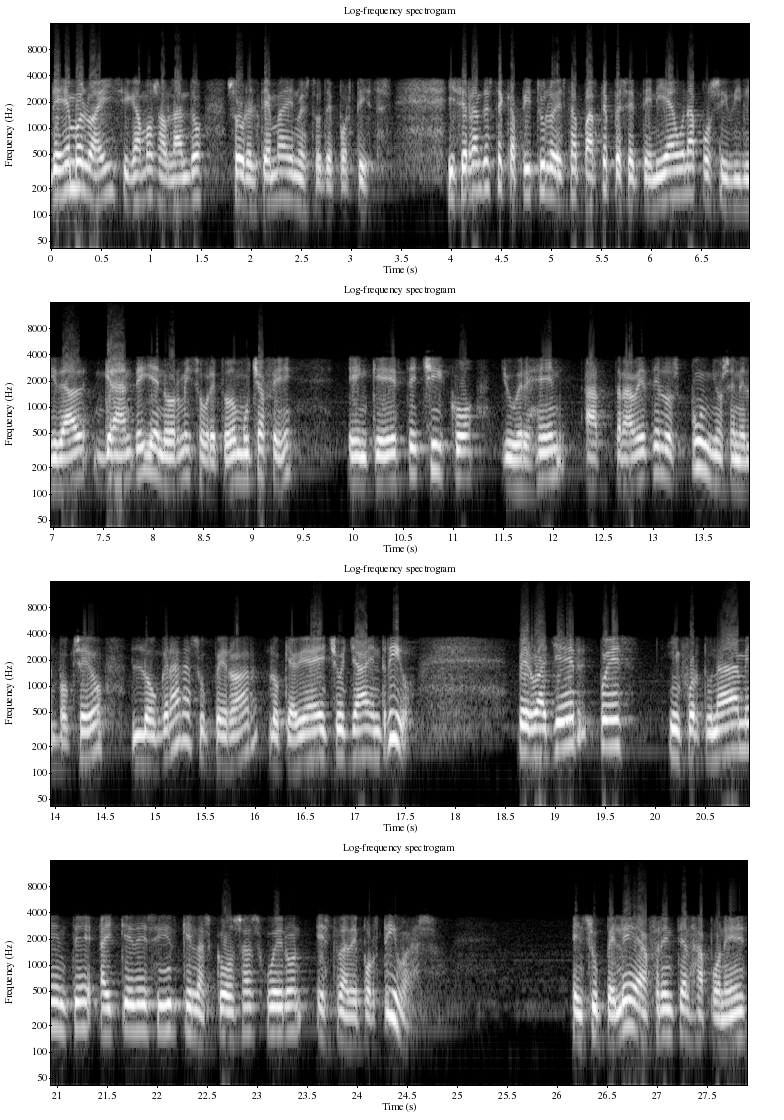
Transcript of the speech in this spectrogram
dejémoslo ahí, sigamos hablando sobre el tema de nuestros deportistas. Y cerrando este capítulo, esta parte, pues se tenía una posibilidad grande y enorme y sobre todo mucha fe en que este chico, Juvergen, a través de los puños en el boxeo, lograra superar lo que había hecho ya en Río. Pero ayer, pues, infortunadamente hay que decir que las cosas fueron extradeportivas. En su pelea frente al japonés,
